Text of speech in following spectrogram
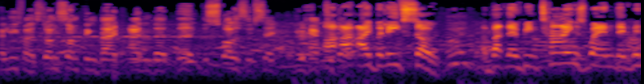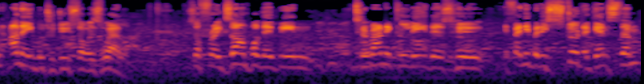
Khalifa has done something bad and the, the, the scholars have said you have to? I- I believe so, but there have been times when they've been unable to do so as well. So, for example, there have been tyrannical leaders who, if anybody stood against them,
